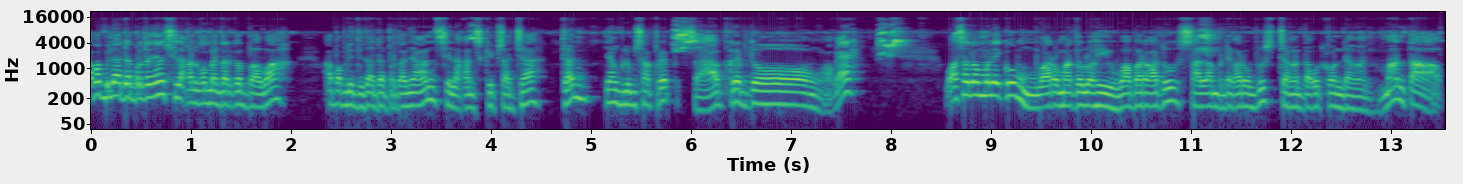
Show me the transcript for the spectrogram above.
apabila ada pertanyaan silahkan komentar ke bawah Apabila tidak ada pertanyaan, silahkan skip saja. Dan yang belum subscribe, subscribe dong. Oke? Okay? Wassalamualaikum warahmatullahi wabarakatuh. Salam pendengar umbrus, jangan takut kondangan. Mantap.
